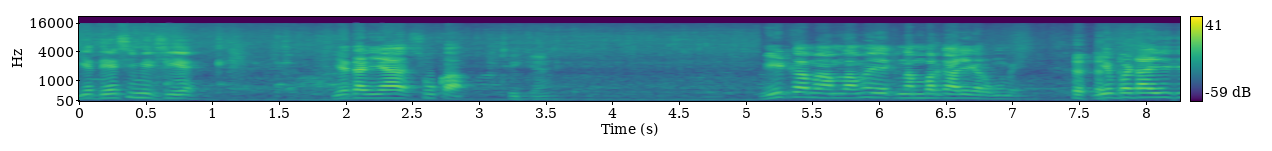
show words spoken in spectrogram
ये देसी मिर्ची है। ये धनिया है, सूखा। ठीक है। मीट का मामला में एक नंबर कारीगर हूँ मैं। ये बढ़ाई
